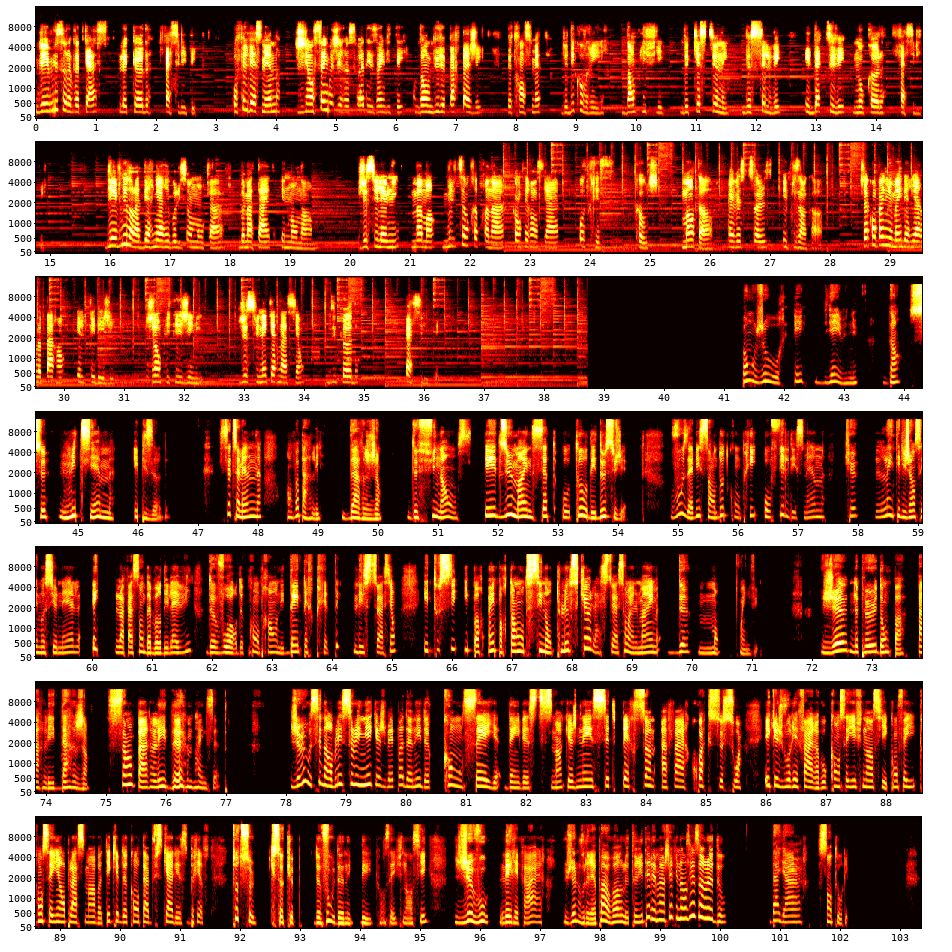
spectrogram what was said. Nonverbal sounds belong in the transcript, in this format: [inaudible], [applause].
Bienvenue sur le podcast Le Code Facilité. Au fil des semaines, j'y enseigne ou j'y reçois des invités dans le but de partager, de transmettre, de découvrir, d'amplifier, de questionner, de s'élever et d'activer nos codes facilités. Bienvenue dans la dernière évolution de mon cœur, de ma tête et de mon âme. Je suis Lenny, maman, multi-entrepreneur, conférencière, autrice, coach, mentor, investisseuse et plus encore. J'accompagne l'humain derrière le parent et le PDG. J'amplifie le génie. Je suis l'incarnation du code facilité. Bonjour et bienvenue dans ce huitième épisode. Cette semaine, on va parler d'argent, de finances et du mindset autour des deux sujets. Vous avez sans doute compris au fil des semaines que l'intelligence émotionnelle et la façon d'aborder la vie, de voir, de comprendre et d'interpréter les situations est aussi importante, sinon plus que la situation elle-même de mon point de vue. Je ne peux donc pas parler d'argent sans parler de mindset. Je veux aussi d'emblée souligner que je ne vais pas donner de conseils d'investissement, que je n'incite personne à faire quoi que ce soit et que je vous réfère à vos conseillers financiers, conseillers en placement, votre équipe de comptables fiscalistes, bref, tous ceux qui s'occupent de vous donner des conseils financiers. Je vous les réfère. Je ne voudrais pas avoir l'autorité des marchés financiers sur le dos. D'ailleurs, s'entourer.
